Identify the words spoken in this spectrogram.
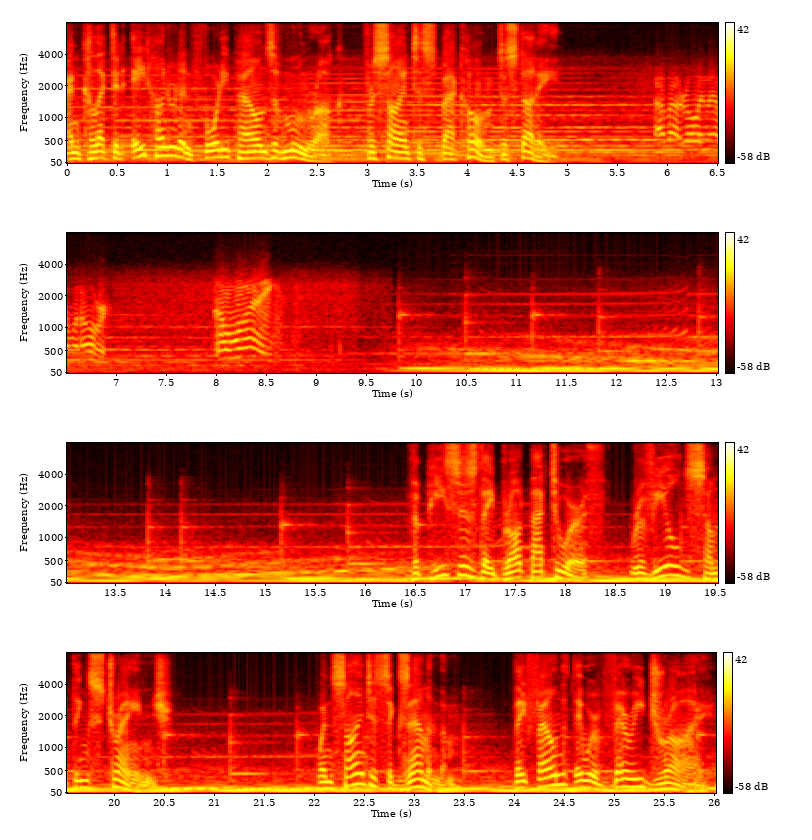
and collected 840 pounds of moon rock for scientists back home to study. The pieces they brought back to Earth revealed something strange. When scientists examined them, they found that they were very dry,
